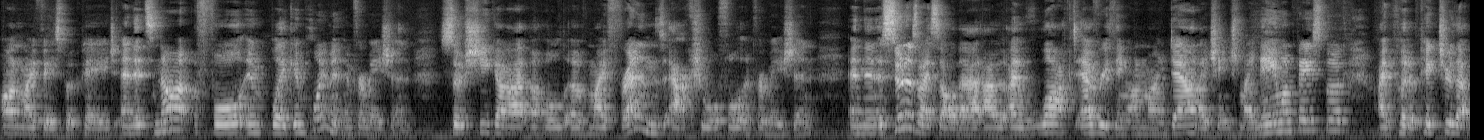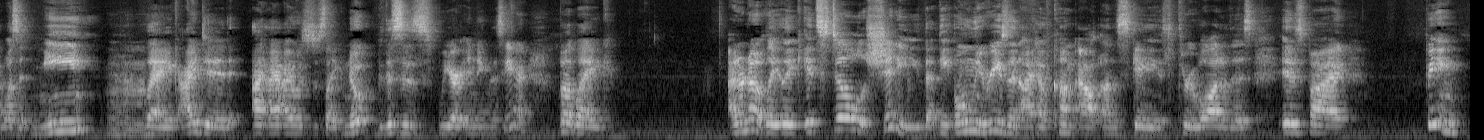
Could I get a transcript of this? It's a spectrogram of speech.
on my Facebook page and it's not full em- like employment information. So she got a hold of my friend's actual full information and then as soon as I saw that, I, I locked everything on mine down. I changed my name on Facebook. I put a picture that wasn't me. Mhm. Like I did. I, I, I was just like, nope, this is, we are ending this here. But like, I don't know. Like, like it's still shitty that the only reason I have come out unscathed through a lot of this is by being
